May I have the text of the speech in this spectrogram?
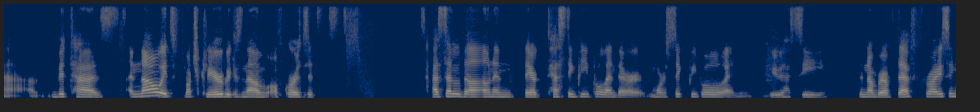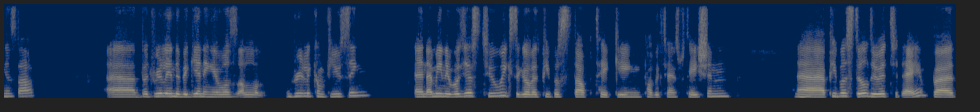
um, it has and now it's much clearer because now of course it's has settled down and they're testing people and there are more sick people and you see the number of death rising and stuff. Uh, but really in the beginning it was a l- really confusing and I mean, it was just two weeks ago that people stopped taking public transportation. Mhm. Uh, people still do it today, but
